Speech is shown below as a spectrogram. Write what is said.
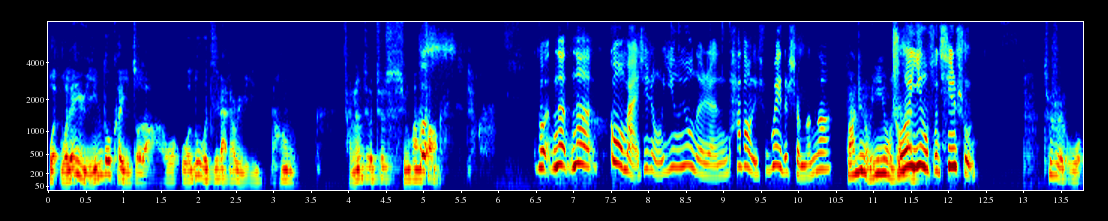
我我连语音都可以做到啊！我我录几百条语音，然后反正就就是循环放呗。不，那那购买这种应用的人，他到底是为了什么呢？当然，这种应用除了应付亲属，就是我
